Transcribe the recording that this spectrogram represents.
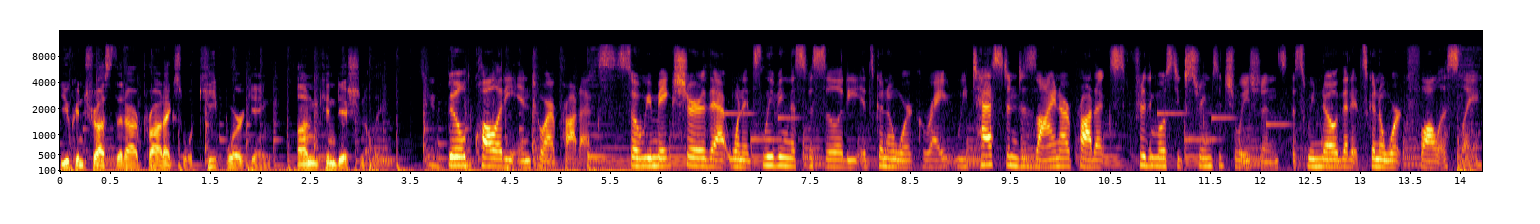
you can trust that our products will keep working unconditionally. We build quality into our products. So we make sure that when it's leaving this facility, it's going to work right. We test and design our products for the most extreme situations so we know that it's going to work flawlessly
